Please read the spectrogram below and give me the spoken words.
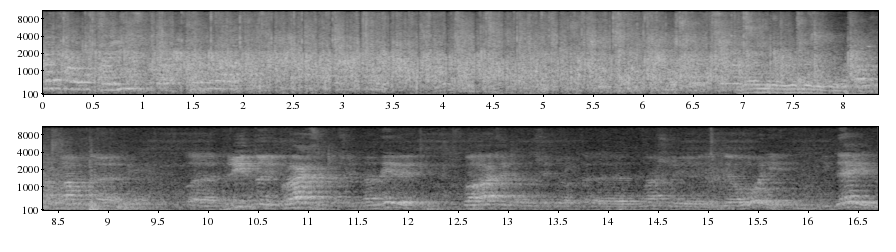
в українського праці значить, на ниві збагачення е, нашої ідеології, ідеї,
